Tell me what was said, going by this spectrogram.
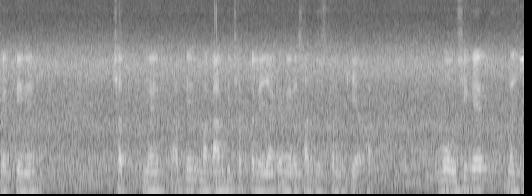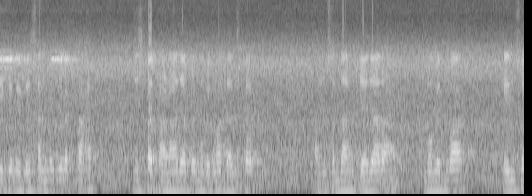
व्यक्ति ने छत में अपने मकान की छत पर ले जाकर मेरे साथ दुष्कर्म किया था। वो उसी के नज़दीकी रिलेशन में भी लगता है, जिस पर थानाजा पे मुकदमा दर्ज कर अनुसंधान किया जा रहा है। मुकदमा तीन सौ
